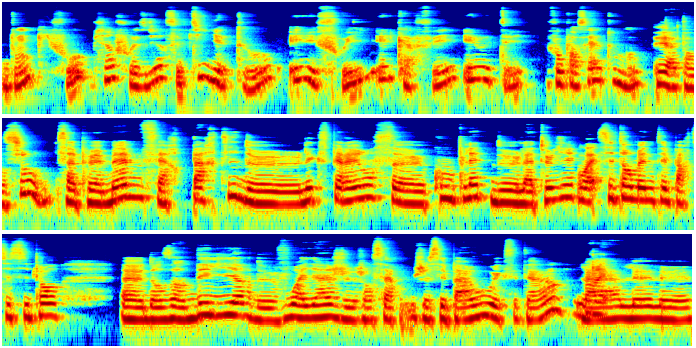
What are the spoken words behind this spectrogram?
Donc il faut bien choisir ces petits gâteaux, et les fruits, et le café, et le thé. Il faut penser à tout le monde. Et attention, ça peut même faire partie de l'expérience euh, complète de l'atelier. Ouais. Si t'emmènes tes participants euh, dans un délire de voyage, j'en sais, je sais pas où, etc. le,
